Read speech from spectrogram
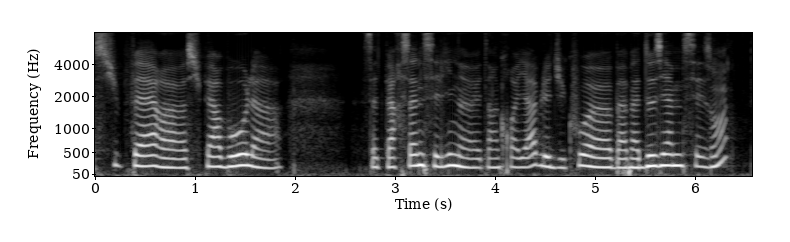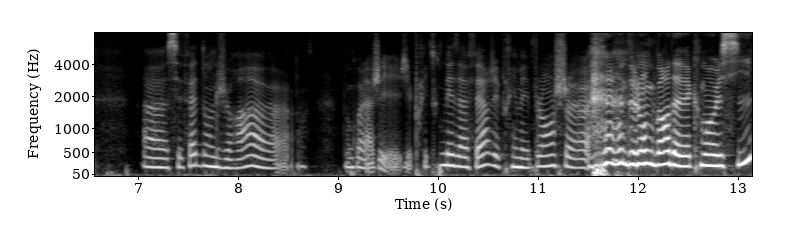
super, super beau. Là. Cette personne, Céline, était incroyable, et du coup, bah, ma deuxième saison s'est faite dans le Jura. donc voilà, j'ai pris toutes mes affaires, j'ai pris mes planches de longboard avec moi aussi,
